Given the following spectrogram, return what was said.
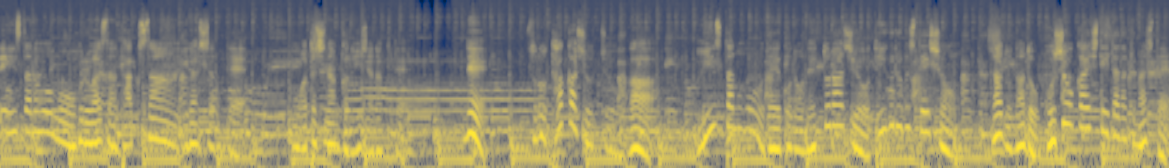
でインスタの方もフォロワーさんたくさんいらっしゃってもう私なんかの日じゃなくて。でその高所長がインスタの方でこのネットラジオ T グループステーションなどなどご紹介していただきまして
